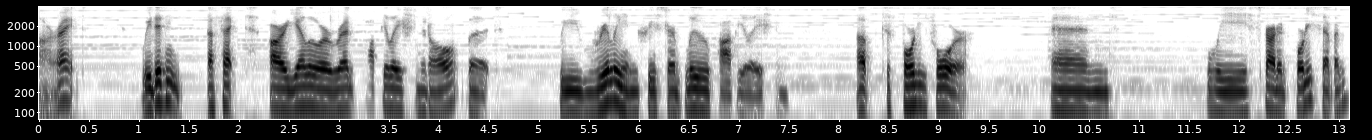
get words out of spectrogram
Alright. We didn't affect our yellow or red population at all, but we really increased our blue population up to 44. And we sprouted 47.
